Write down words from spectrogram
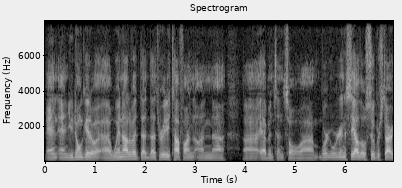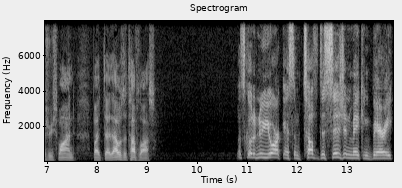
and, and you don't get a, a win out of it. That, that's really tough on on uh, uh Edmonton. So um, we're we're going to see how those superstars respond, but uh, that was a tough loss. Let's go to New York and some tough decision making, Barry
